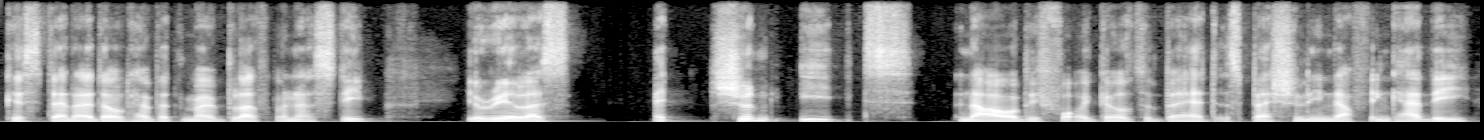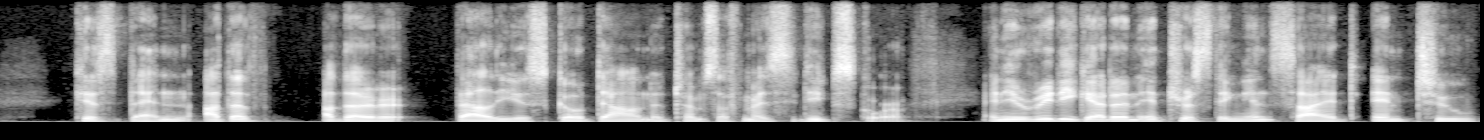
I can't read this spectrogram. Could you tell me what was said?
because then I don't have it in my blood when I sleep. You realize I shouldn't eat an hour before I go to bed, especially nothing heavy, because then other other values go down in terms of my sleep score. And you really get an interesting insight into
